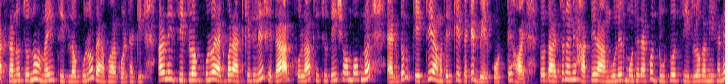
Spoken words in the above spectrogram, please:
আটকানোর জন্য আমরা এই জিপলকগুলো ব্যবহার করে থাকি। কারণ এই জিপলকগুলো একবার আটকে দিলে সেটা আর খোলা কিছুতেই সম্ভব নয়, একদম কেটে আমাদেরকে এটাকে বের করতে হয়। তো তার জন্য আমি হাতের আঙ্গুলের মধ্যে দেখো দুটো জিপলক আমি এখানে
